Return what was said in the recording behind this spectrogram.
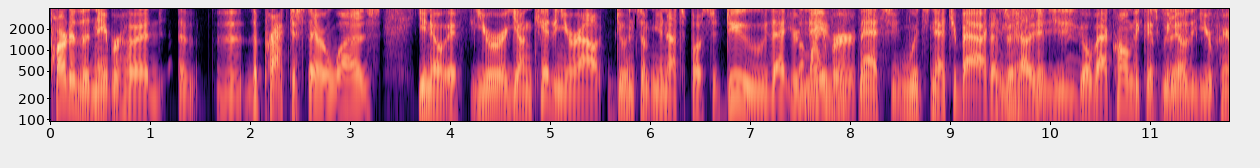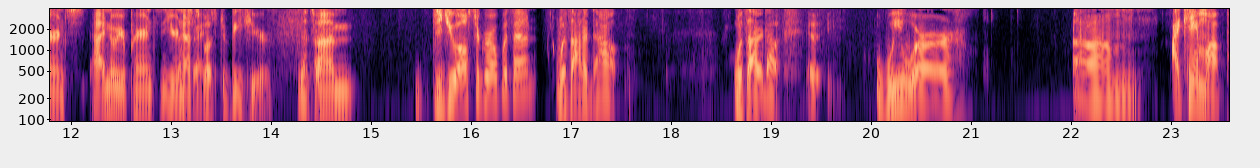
part of the neighborhood, uh, the the practice there was, you know, if you're a young kid and you're out doing something you're not supposed to do, that your Somebody's neighbor snatch you. would snatch you back That's and right. tell you, you go back home because we right. know that your parents. I know your parents, and you're That's not right. supposed to be here. That's right. Um, did you also grow up with that? Without a doubt without a doubt. Uh, we were, um, I came up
